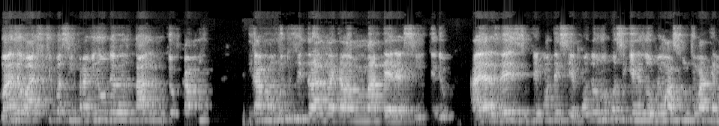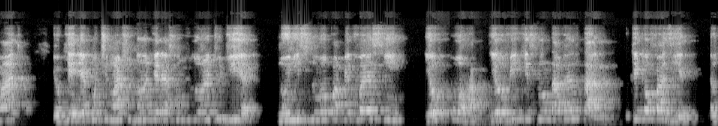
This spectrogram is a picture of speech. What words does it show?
Mas eu acho, tipo assim, para mim não deu resultado porque eu ficava, ficava muito vidrado naquela matéria assim, entendeu? Aí, às vezes, o que acontecia? Quando eu não conseguia resolver um assunto de matemática, eu queria continuar estudando aquele assunto durante o dia. No início do meu papel foi assim. E eu, porra, e eu vi que isso não dava resultado. Que, que eu fazia? Eu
